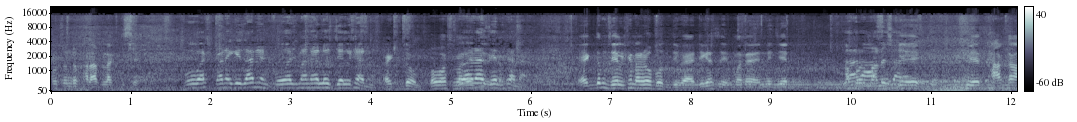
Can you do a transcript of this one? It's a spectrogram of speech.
প্রচণ্ড খারাপ লাগতেছে। প্রবাস মানে কি জানেন? প্রবাস মানে হলো জেলখানা। একদম প্রবাস মানে জেলখানা। একদম জেলখানার উপর দিবে ঠিক আছে? মানে নিজের অপর মানুষকে শুয়ে থাকা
